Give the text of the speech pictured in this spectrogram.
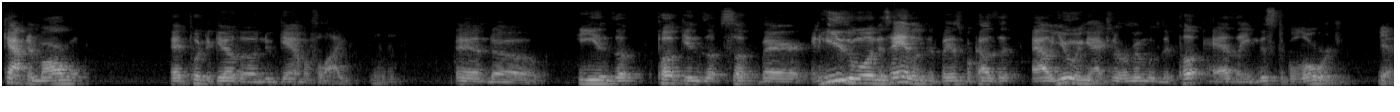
Captain Marvel had put together a new Gamma Flight, Mhm. And uh, he ends up Puck ends up sucked there, and he's the one that's handling the best because it, Al Ewing actually remembers that Puck has a mystical origin. Yeah.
